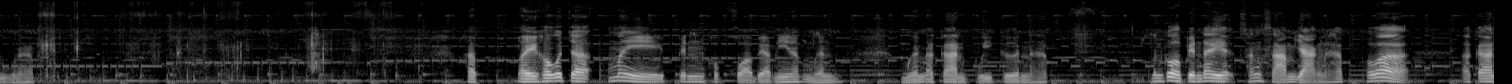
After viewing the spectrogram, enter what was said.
ดูนะครับ ครับใบเขาก็จะไม่เป็นขอบขวบแบบนี้นะครับ เหมือนเหมือนอาการปุ๋ยเกินนะครับ มันก็เป็นได้ทั้ง 3 อย่างนะครับ เพราะว่าอาการ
